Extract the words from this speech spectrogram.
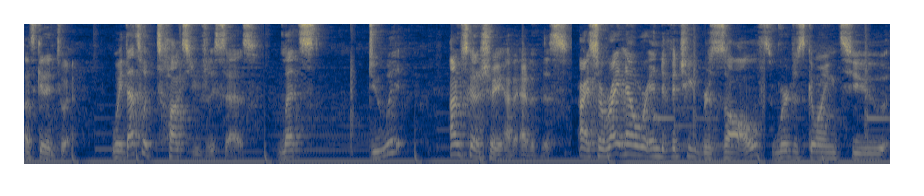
let's get into it. Wait, that's what Tux usually says. Let's do it? I'm just gonna show you how to edit this. All right, so right now we're in DaVinci Resolve. So we're just going to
